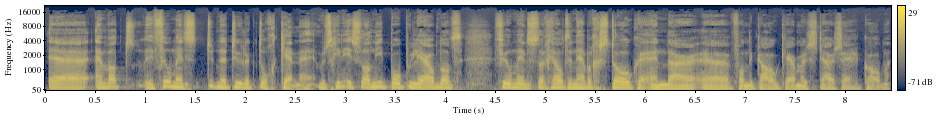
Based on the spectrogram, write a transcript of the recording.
Uh, en wat veel mensen natuurlijk toch kennen. Misschien is het wel niet populair omdat veel mensen er geld in hebben gestoken en daar uh, van de koude kermis thuis zijn gekomen.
